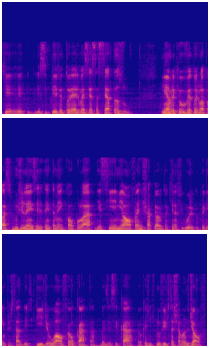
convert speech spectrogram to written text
que esse P vetor L vai ser essa seta azul. Lembra que o vetor de Laplace Rongelens ele tem também que calcular esse M alfa R chapéu. Então aqui na figura que eu peguei emprestado do Wikipedia, o alfa é o K, tá? Mas esse K é o que a gente no vídeo está chamando de alfa.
